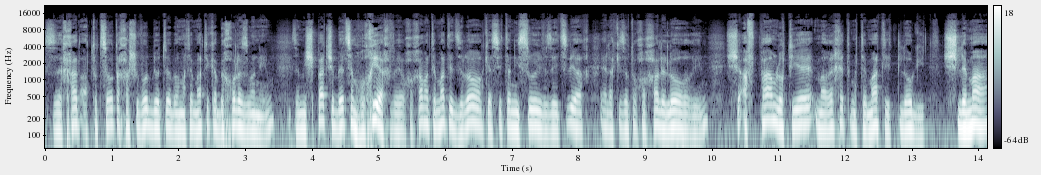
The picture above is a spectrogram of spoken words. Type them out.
זה אחת התוצאות החשובות ביותר במתמטיקה בכל הזמנים. זה משפט שבעצם הוכיח, והוכחה מתמטית זה לא כי עשית ניסוי וזה הצליח, אלא כי זאת הוכחה ללא עוררין, שאף פעם לא תהיה מערכת מתמטית לוגית שלמה,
